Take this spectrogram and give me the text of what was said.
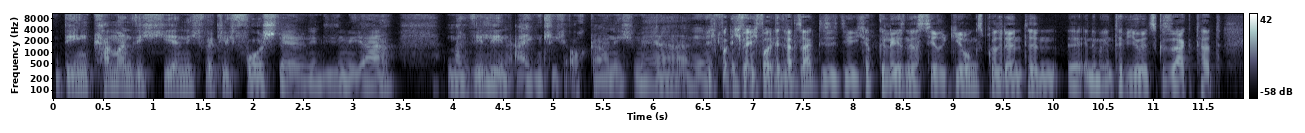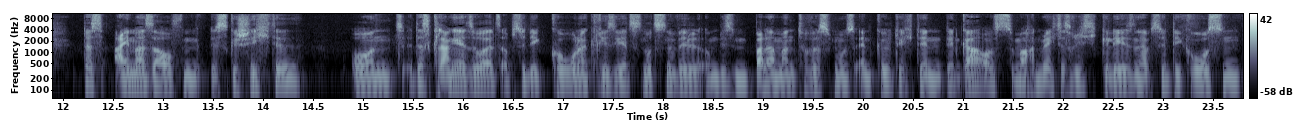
den kann man sich hier nicht wirklich vorstellen in diesem Jahr. Man will ihn eigentlich auch gar nicht mehr. Ich, ich, ich, wollte gerade sagen, die, die, ich habe gelesen, dass die Regierungspräsidentin äh, in einem Interview jetzt gesagt hat, das Eimersaufen ist Geschichte und das klang ja so, als ob sie die Corona-Krise jetzt nutzen will, um diesem Ballermann-Tourismus endgültig den, den Garaus zu machen. Wenn ich das richtig gelesen habe, sind die großen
